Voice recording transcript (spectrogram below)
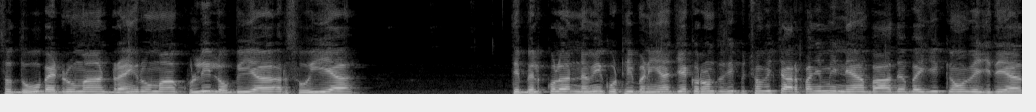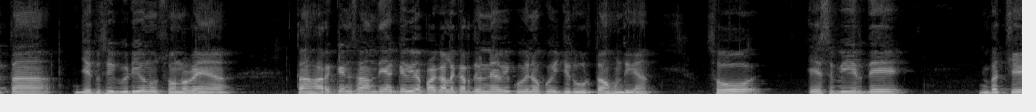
ਸੋ ਦੋ ਬੈੱਡਰੂਮ ਆ ਡਰਾਇੰਗ ਰੂਮ ਆ, ਖੁੱਲੀ ਲੌਬੀ ਆ, ਰਸੋਈ ਆ ਤੇ ਬਿਲਕੁਲ ਨਵੀਂ ਕੋਠੀ ਬਣੀ ਆ। ਜੇਕਰ ਹੁਣ ਤੁਸੀਂ ਪੁੱਛੋ ਵੀ 4-5 ਮਹੀਨਿਆਂ ਬਾਅਦ ਬਾਈ ਜੀ ਕਿਉਂ ਵੇਚਦੇ ਆ, ਤਾਂ ਜੇ ਤੁਸੀਂ ਵੀਡੀਓ ਨੂੰ ਸੁਣ ਰਹੇ ਆ ਤਾਂ ਹਰ ਇੱਕ ਇਨਸਾਨ ਦੀ ਅੱਗੇ ਵੀ ਆਪਾਂ ਗੱਲ ਕਰਦੇ ਹੁੰਨੇ ਆ ਵੀ ਕੋਈ ਨਾ ਕੋਈ ਜ਼ਰੂਰਤਾਂ ਹੁੰਦੀਆਂ। ਸੋ ਇਸ ਵੀਰ ਦੇ ਬੱਚੇ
